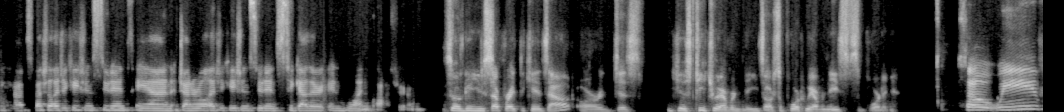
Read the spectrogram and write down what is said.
we have special education students and general education students together in one classroom. So do you separate the kids out or just just teach whoever needs or support whoever needs supporting? So we've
